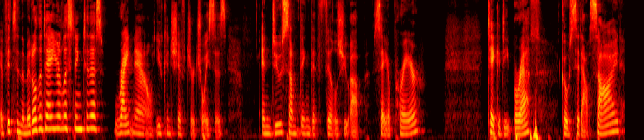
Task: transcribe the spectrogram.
If it's in the middle of the day you're listening to this, right now you can shift your choices and do something that fills you up. Say a prayer, take a deep breath, go sit outside,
